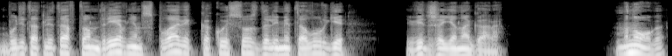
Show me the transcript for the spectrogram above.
будет отлета в том древнем сплаве, какой создали металлурги Виджаянагара. Много.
